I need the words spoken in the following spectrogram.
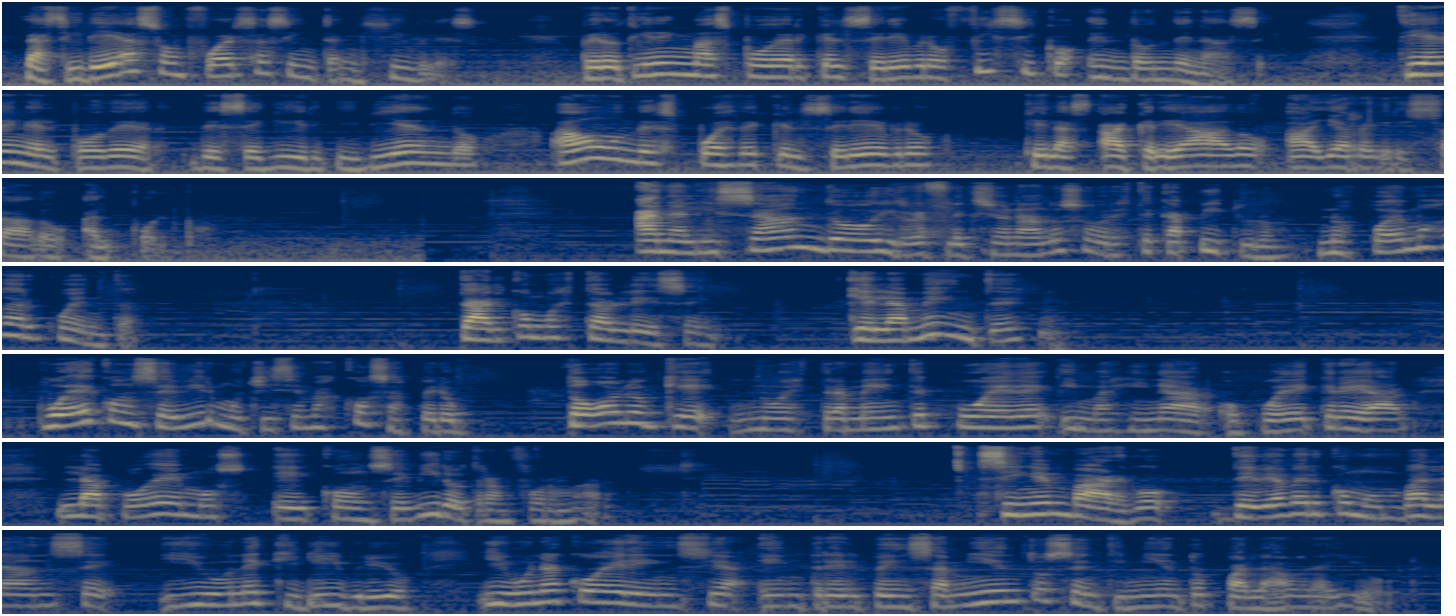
Las ideas son fuerzas intangibles, pero tienen más poder que el cerebro físico en donde nace. Tienen el poder de seguir viviendo aún después de que el cerebro que las ha creado haya regresado al polvo. Analizando y reflexionando sobre este capítulo, nos podemos dar cuenta, tal como establecen, que la mente puede concebir muchísimas cosas, pero todo lo que nuestra mente puede imaginar o puede crear, la podemos eh, concebir o transformar. Sin embargo, debe haber como un balance y un equilibrio y una coherencia entre el pensamiento, sentimiento, palabra y obra.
